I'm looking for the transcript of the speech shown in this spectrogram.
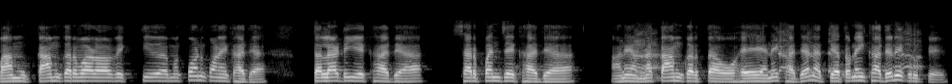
કામ કામ કરવાવાળા વ્યક્તિઓ એમાં કોણ કોણે ખાધ્યા તલાટીએ ખાધ્યા સરપંચે ખાધ્યા અને એમના. કામ કરતાઓ હે એને ખાધ્યા ને? ત્યાં તો નહીં ખાધ્યો ને એક રૂપિયા?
